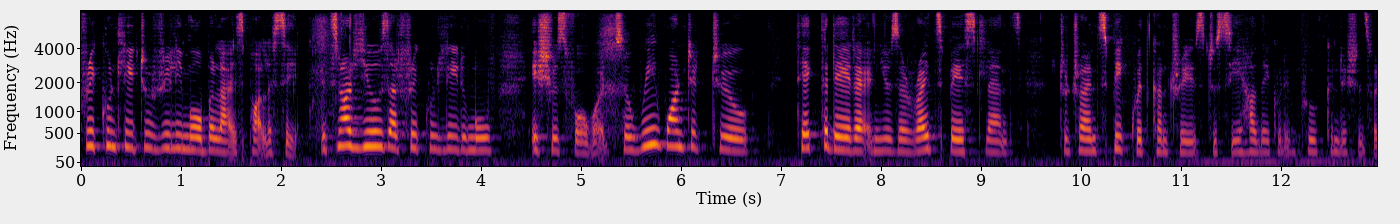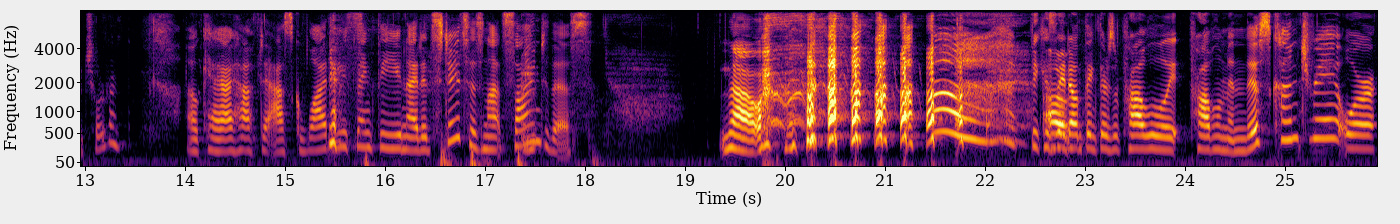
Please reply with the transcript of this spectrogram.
frequently to really mobilize policy. It's not used that frequently to move issues forward. So we wanted to take the data and use a rights based lens to try and speak with countries to see how they could improve conditions for children. Okay, I have to ask why yes. do you think the United States has not signed this? No. because um, they don't think there's a prob- problem in this country, or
